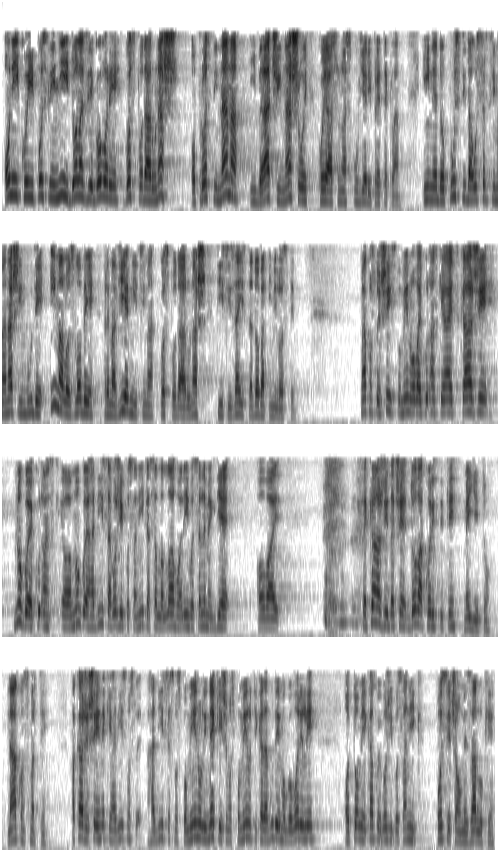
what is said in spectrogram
Oni koji poslije njih dolaze govore gospodaru naš, oprosti nama i braći našoj koja su nas u vjeri pretekla. I ne dopusti da u srcima našim bude imalo zlobe prema vjernicima, gospodaru naš, ti si zaista dobar i milostiv. Nakon što je šeht spomenuo ovaj kuranski ajet, kaže, mnogo je, kuranski, mnogo je hadisa Božijeg poslanika, sallallahu alihi wasallam, gdje ovaj, se kaže da će dova koristiti mejitu nakon smrti. Pa kaže šej neki hadis smo, hadise smo spomenuli, neki ćemo spomenuti kada budemo govorili o tome kako je Boži poslanik posjećao mezarluke.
